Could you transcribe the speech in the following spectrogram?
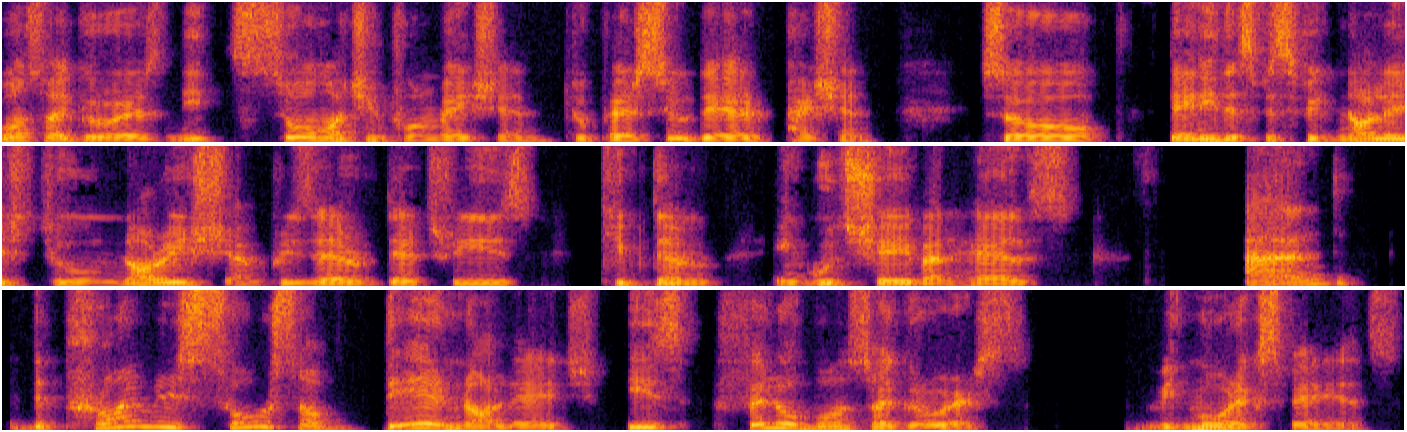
bonsai growers need so much information to pursue their passion. So they need a specific knowledge to nourish and preserve their trees, keep them in good shape and health. And the primary source of their knowledge is fellow bonsai growers with more experience.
